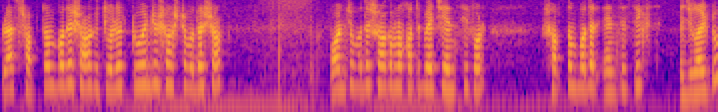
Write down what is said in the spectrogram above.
প্লাস সপ্তম পদের শখ ইজিক্যাল টু ইন্টু ষষ্ঠ পদের শখ পঞ্চম পদের শখ আমরা কত পেয়েছি? এনসি ফোর সপ্তম পদের N C six equal to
